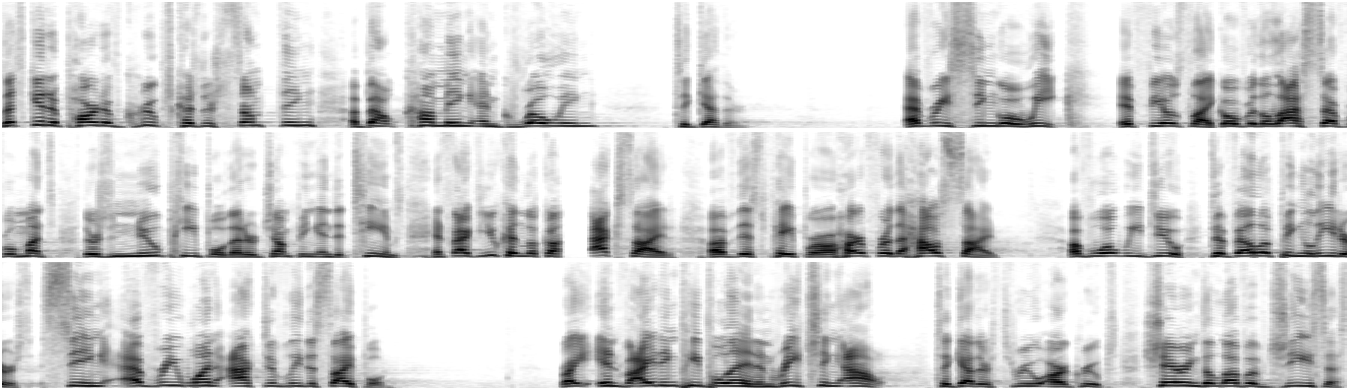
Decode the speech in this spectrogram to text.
Let's get a part of groups because there's something about coming and growing together. Every single week, it feels like over the last several months, there's new people that are jumping into teams. In fact, you can look on the backside of this paper, our Heart for the House side, of what we do, developing leaders, seeing everyone actively discipled, right? Inviting people in and reaching out together through our groups, sharing the love of Jesus,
